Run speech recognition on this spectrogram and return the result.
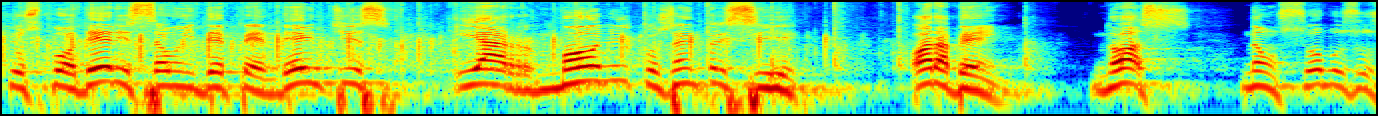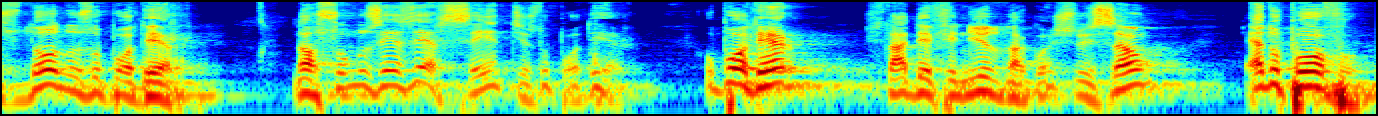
que os poderes são independentes e harmônicos entre si. Ora bem, nós não somos os donos do poder, nós somos exercentes do poder. O poder está definido na Constituição, é do povo.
